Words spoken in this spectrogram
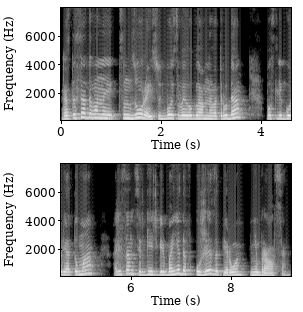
Раздосадованный цензурой и судьбой своего главного труда после горя от ума Александр Сергеевич Грибоедов уже за перо не брался.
